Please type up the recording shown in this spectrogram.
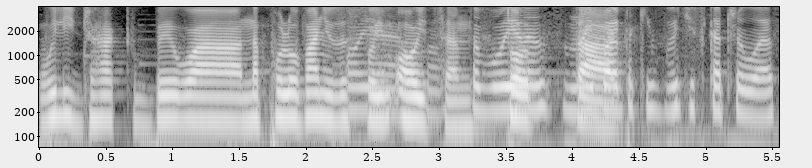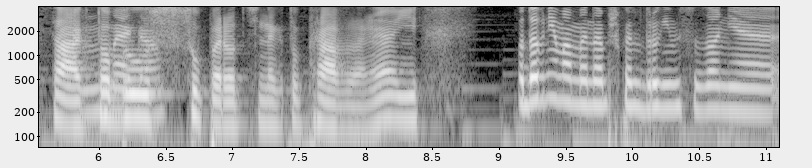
Willie Jack była na polowaniu ze o swoim Jezu, ojcem. To był to, jeden z tak, najbardziej takich wyciskaczy łez. Tak, to Mega. był super odcinek, to prawda, nie? I Podobnie mamy na przykład w drugim sezonie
